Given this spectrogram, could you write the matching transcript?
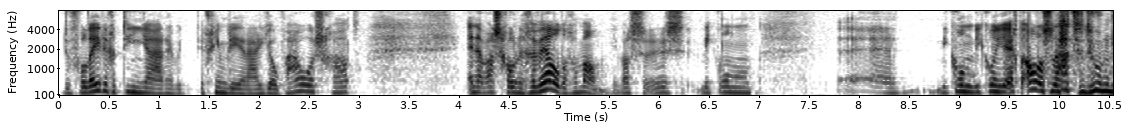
de volledige tien jaar heb ik de gymleraar Joop Houwers gehad. En dat was gewoon een geweldige man. Die, was, dus, die, kon, eh, die, kon, die kon je echt alles laten doen.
